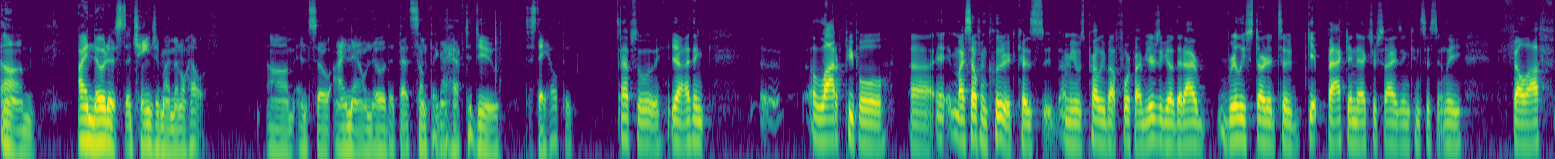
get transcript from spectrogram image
um, I noticed a change in my mental health. Um, and so I now know that that's something I have to do to stay healthy. Absolutely. Yeah. I think uh, a lot of people, uh, myself included, because I mean, it was probably about four or five years ago that I really started to get back into exercising consistently, fell off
